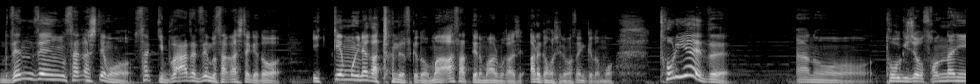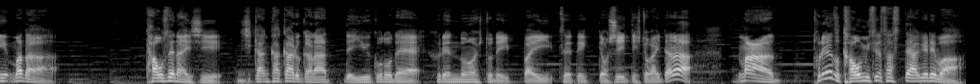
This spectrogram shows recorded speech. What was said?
全然探しても、さっきバーって全部探したけど、一件もいなかったんですけど、まあ、朝っていうのもあるかあるかもしれませんけども、とりあえず、あの、闘技場そんなにまだ倒せないし、時間かかるからっていうことで、フレンドの人でいっぱい連れて行ってほしいって人がいたら、まあ、とりあえず顔見せさせてあげれば、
